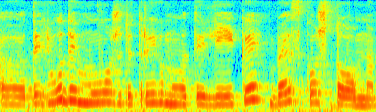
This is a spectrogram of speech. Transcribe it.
Е, Де люди можуть отримувати ліки безкоштовно.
